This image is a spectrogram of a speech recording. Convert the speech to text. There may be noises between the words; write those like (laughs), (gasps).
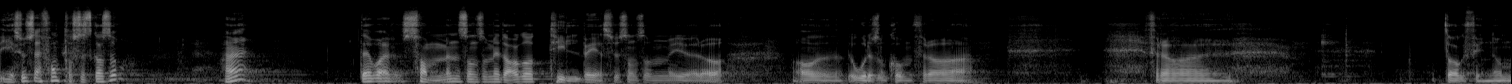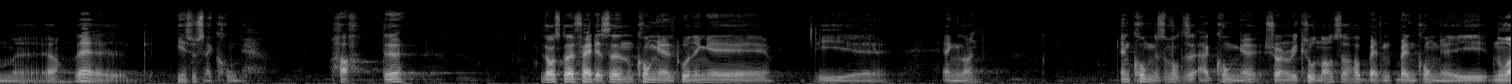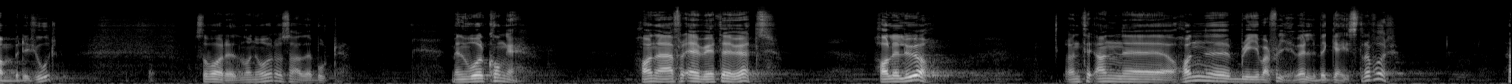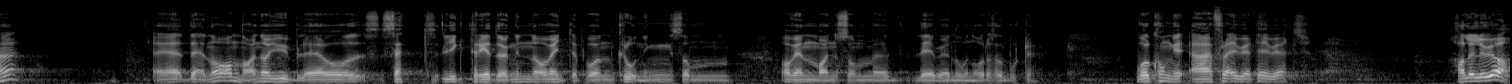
Jesus er fantastisk, altså. Hæ? Det var sammen sånn som i dag, å tilbe Jesus sånn som vi gjør. Og, og det ordet som kom fra fra Dagfinn om Ja, det er, Jesus er konge. Ha, du. I dag skal det feires en kongekroning i, i England. En konge som faktisk er konge. Sjøl han blir krona, så ble han konge i november i fjor. Så varer det noen år, og så er det borte. Men vår konge, han er fra evighet til evighet. Halleluja. Han, han, eh, han, blir i hvert fall jeg veldig begeistra for. Hæ? Eh, det er noe annet enn å juble og sitte, ligge tre døgn og vente på en kroning som, av en mann som eh, lever noen år, og så er borte. Vår konge er fra evighet til evighet. Halleluja.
